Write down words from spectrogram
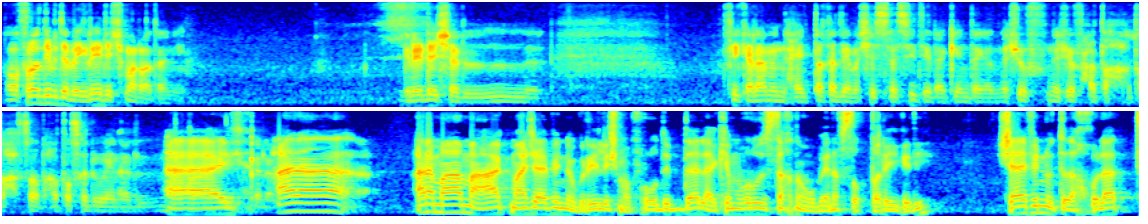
هو المفروض يبدأ بجريليش مرة تانية. جريليش ال... في كلام إنه حينتقل لمانشستر سيتي لكن ده نشوف نشوف حت- حتحصل حتصل وين اي الكلام. أنا أنا ما معاك ما شايف إنه جريليش مفروض يبدأ لكن المفروض يستخدموا بنفس الطريقة دي. شايف إنه التدخلات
